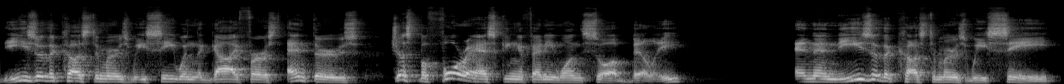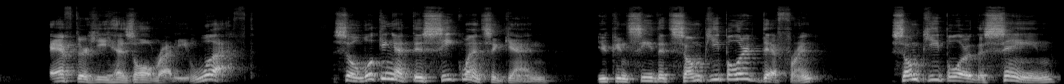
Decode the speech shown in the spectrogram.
these are the customers we see when the guy first enters, just before asking if anyone saw Billy. And then these are the customers we see after he has already left. So, looking at this sequence again, you can see that some people are different some people are the same.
